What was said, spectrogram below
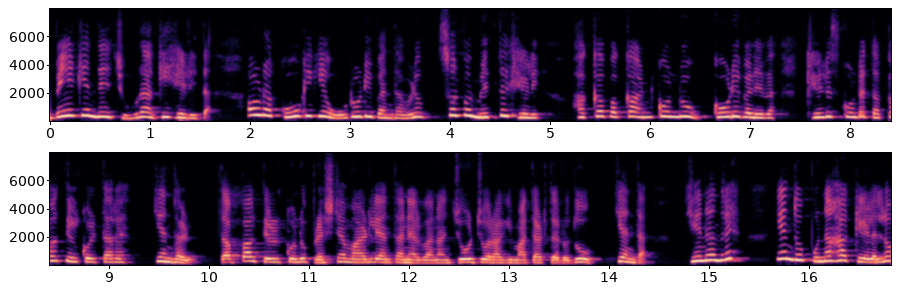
ಬೇಕೆಂದೇ ಜೋರಾಗಿ ಹೇಳಿದ್ದ. ಅವಳ ಕೂಗಿಗೆ ಓಡೋಡಿ ಬಂದವಳು ಸ್ವಲ್ಪ ಮೆತ್ತಗೆ ಹೇಳಿ, ಅಕ್ಕಪಕ್ಕ ಅಂದ್ಕೊಂಡು ಗೋಡೆಗಳಿವೆ, ಕೇಳಿಸ್ಕೊಂಡ್ರೆ ತಪ್ಪಾಗಿ ತಿಳ್ಕೊಳ್ತಾರೆ ಎಂದಳು. ತಪ್ಪಾಗಿ ತಿಳ್ಕೊಂಡು ಪ್ರಶ್ನೆ ಮಾಡಲಿ ಅಂತಾನೆ ಅಲ್ವಾ ನಾನು ಜೋರ್ ಜೋರಾಗಿ ಮಾತಾಡ್ತಾ ಇರೋದು? ಎಂದ. ಏನಂದ್ರೆ? ಎಂದು ಪುನಃ ಕೇಳಲು,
